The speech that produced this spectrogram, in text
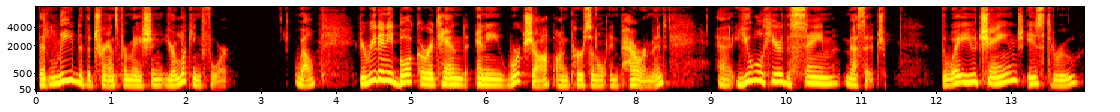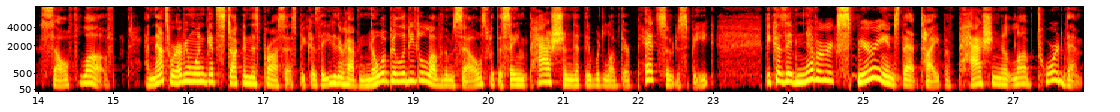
that lead to the transformation you're looking for? Well, if you read any book or attend any workshop on personal empowerment, uh, you will hear the same message. The way you change is through self love. And that's where everyone gets stuck in this process because they either have no ability to love themselves with the same passion that they would love their pet, so to speak, because they've never experienced that type of passionate love toward them.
